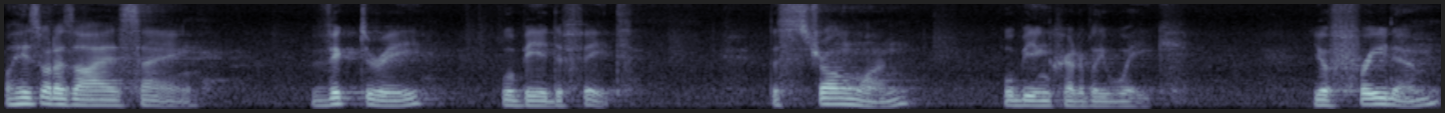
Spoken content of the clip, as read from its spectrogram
Well, here's what Isaiah is saying victory will be a defeat. The strong one will be incredibly weak. Your freedom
